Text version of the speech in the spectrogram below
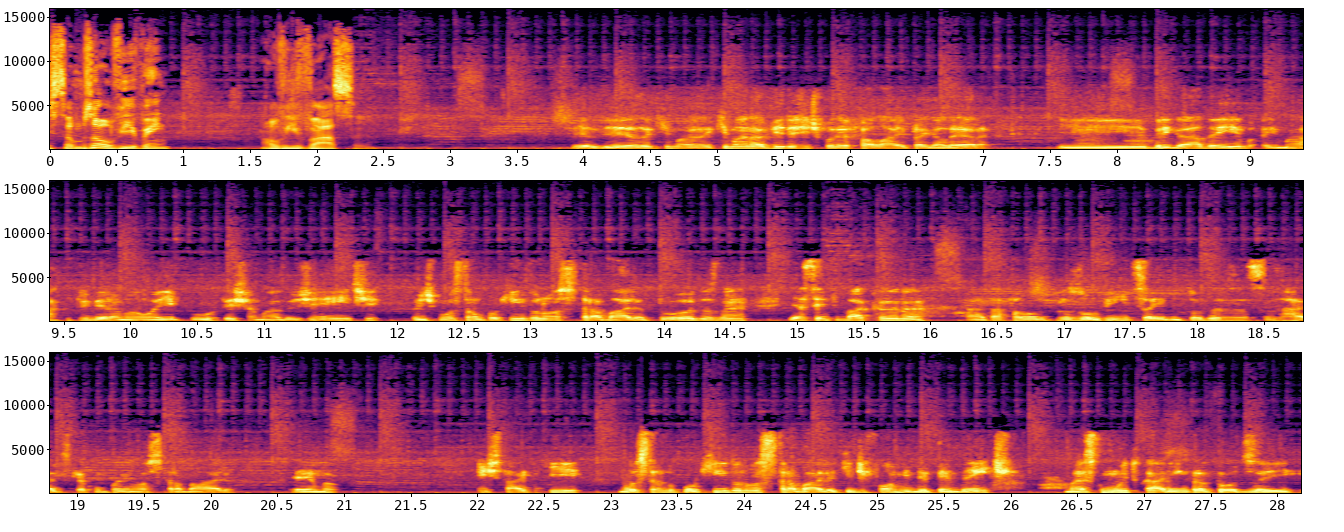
Estamos ao vivo, hein? Ao vivaça. Beleza, que, que maravilha a gente poder falar aí pra galera. E obrigado aí, Marco, primeira mão aí, por ter chamado a gente, pra gente mostrar um pouquinho do nosso trabalho a todos, né? E é sempre bacana estar uh, tá falando pros ouvintes aí de todas essas rádios que acompanham o nosso trabalho. É uma... A gente está aqui mostrando um pouquinho do nosso trabalho aqui de forma independente, mas com muito carinho para todos aí.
